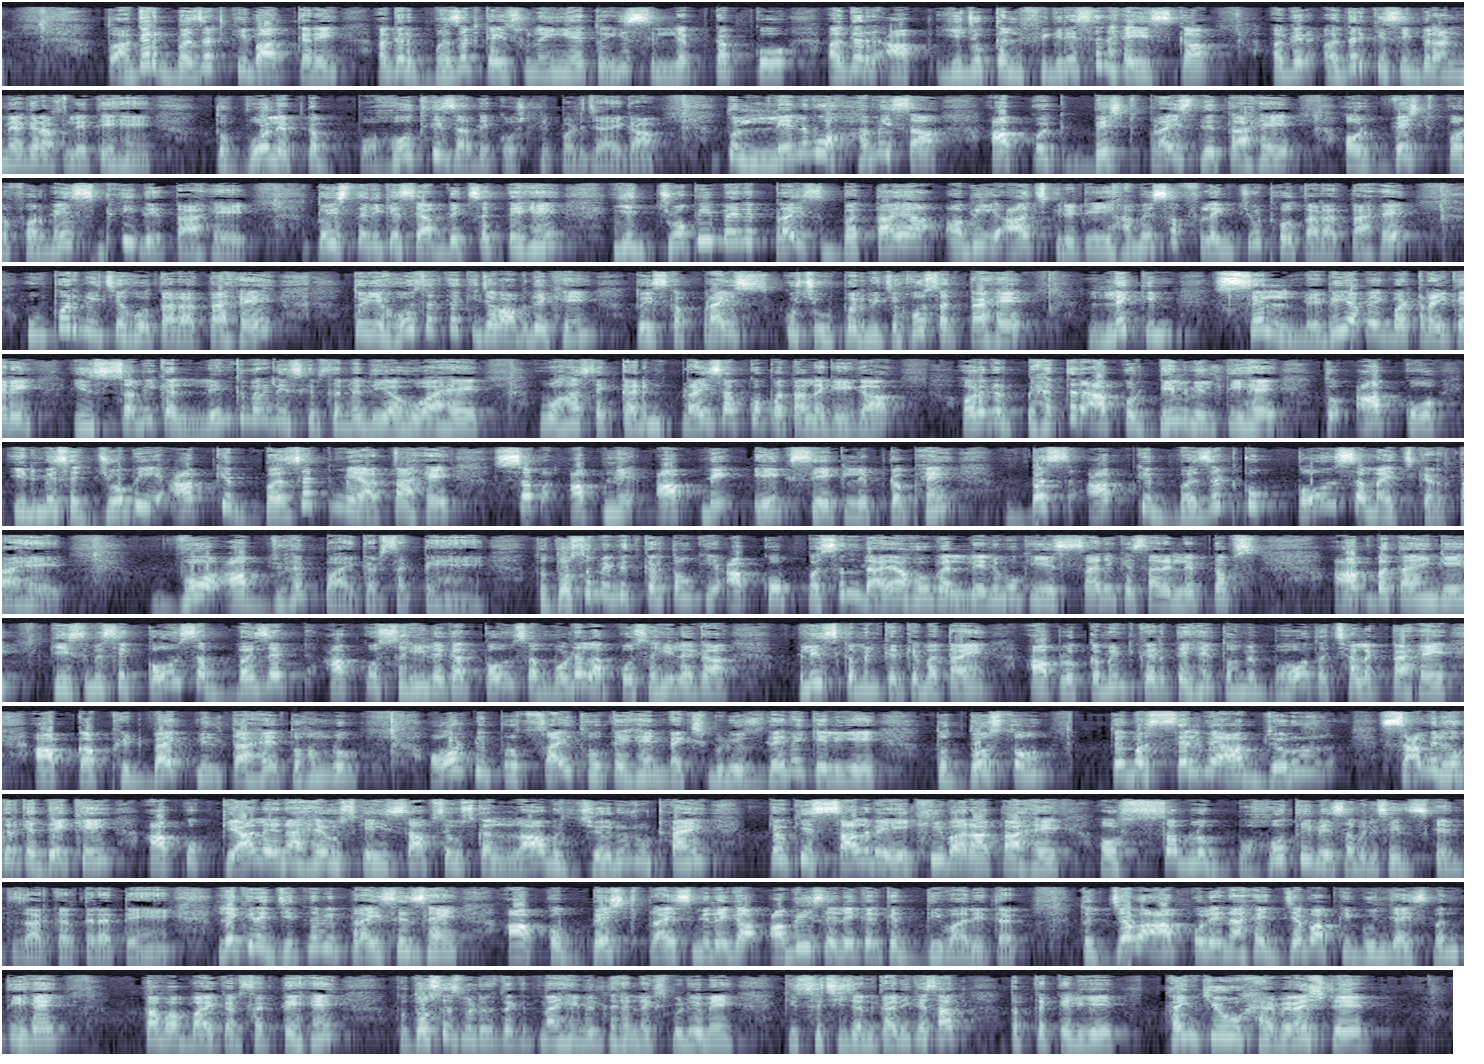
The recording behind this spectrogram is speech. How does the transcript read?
तो अगर बजट की बात करें, अगर बजट का इशू नहीं है तो इस लैपटॉप को अगर आप, ये जो कॉन्फ़िगरेशन है इसका, अगर अदर किसी ब्रांड में अगर आप लेते हैं तो वो लैपटॉप बहुत ही ज़्यादा कॉस्टली पड़ जाएगा। तो लेनोवो हमेशा आपको एक बेस्ट प्राइस देता है और बेस्ट परफॉर्मेंस भी देता है। तो इस तरीके से आप देख सकते हैं, ये जो भी मैंने प्राइस बताया, अभी आज के रेट हमेशा फ्लैंक्चुएट होता रहता है, ऊपर नीचे होता रहता है। तो ये हो सकता है कि जब आप देखें तो इसका प्राइस कुछ ऊपर नीचे हो सकता है, लेकिन सेल में भी आप एक बार ट्राई करें। इन सभी का लिंक मैंने डिस्क्रिप्शन में दिया हुआ है, वहाँ से करंट प्राइस आपको पता लगेगा। और अगर बेहतर आपको डील मिलती है तो आपको इनमें से जो भी आपके बजट में आता है, सब अपने आप में एक से एक लैपटॉप हैं। बस आपके बजट को कौन सा मैच करता है? वो आप जो है बाय कर सकते हैं। तो दोस्तों, मैं उम्मीद करता हूँ कि आपको पसंद आया होगा लेनोवो के ये सारे के सारे लैपटॉप्स आप बताएँगे कि इसमें से कौन सा बजट आपको सही लगा, कौन सा मॉडल आपको सही लगा। प्लीज़ कमेंट करके बताएँ। आप लोग कमेंट करते हैं तो हमें बहुत अच्छा लगता है। आपका फीडबैक मिलता है तो हम लोग और भी प्रोत्साहित होते हैं नेक्स्ट वीडियोज़ देने के लिए। तो दोस्तों तो एक बार सेल में आप ज़रूर शामिल होकर के देखें, आपको क्या लेना है, उसके हिसाब से उसका लाभ ज़रूर उठाएँ, क्योंकि साल में एक ही बार आता है और सब लोग बहुत ही बेसब्री से इसका इंतज़ार करते रहते हैं। लेकिन जितने भी प्राइसेस हैं, आपको बेस्ट प्राइस मिलेगा अभी से लेकर के दिवाली तक। तो जब आपको लेना है, जब आपकी गुंजाइश बनती है, तब आप बाय कर सकते हैं। तो दोस्तों, इस वीडियो तक इतना ही। मिलते हैं नेक्स्ट वीडियो में किसी अच्छी जानकारी के साथ। तब तक के लिए thank you have a nice day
